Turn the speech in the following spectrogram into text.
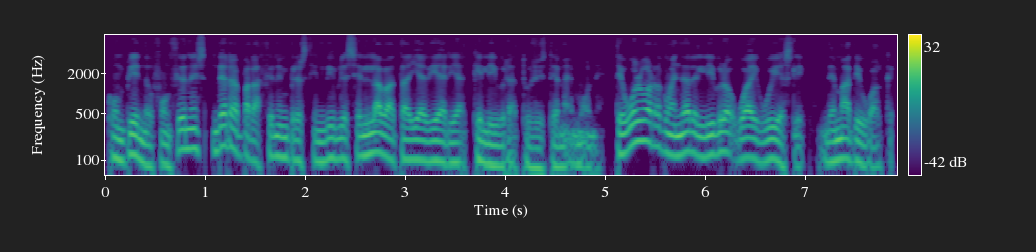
cumpliendo funciones de reparación imprescindibles en la batalla diaria que libra tu sistema inmune. Te vuelvo a recomendar el libro Why We Sleep de Matthew Walker,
